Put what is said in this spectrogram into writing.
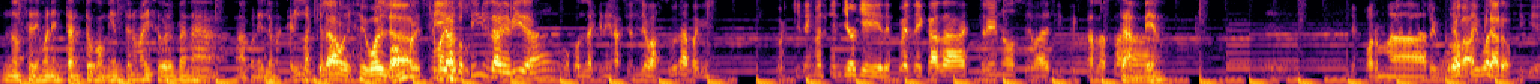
no se demoren tanto comiendo nomás y se vuelvan a, a poner la mascarilla. Más que Claro. nada, igual La- sí, algo sí, la bebida. O por la generación de basura, para que... Porque tengo entendido que después de cada estreno se va a desinfectar la sala. También. eh, de forma rigurosa va, igual. claro. Así que,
